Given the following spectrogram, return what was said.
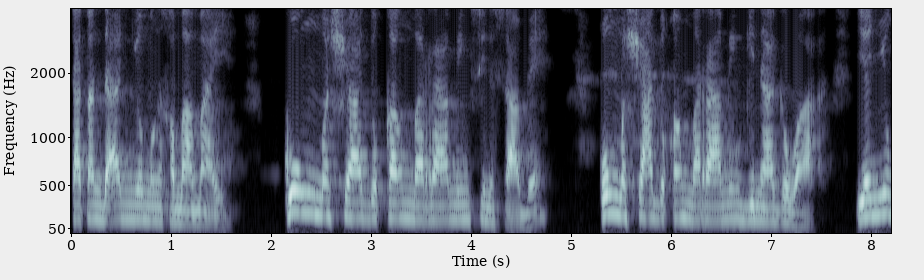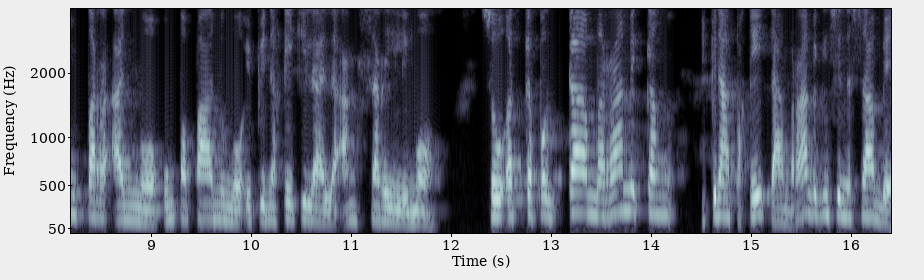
Tatandaan nyo mga kamamay, kung masyado kang maraming sinasabi, kung masyado kang maraming ginagawa, yan yung paraan mo kung paano mo ipinakikilala ang sarili mo. So at kapag ka marami kang ipinapakita, marami kang sinasabi,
